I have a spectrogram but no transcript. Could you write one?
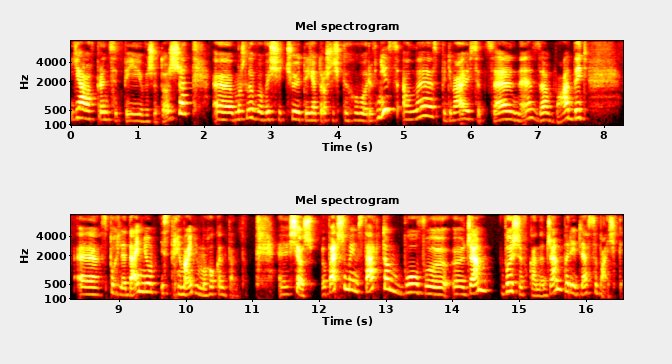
Я, в принципі, вже теж. Е, можливо, ви ще чуєте, я трошечки говорю вніс, але сподіваюся, це не завадить спогляданню і сприйманню мого контенту. Е, Що ж, першим моїм стартом був е, джем, вишивка на джемпері для собачки.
